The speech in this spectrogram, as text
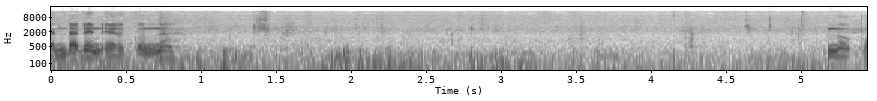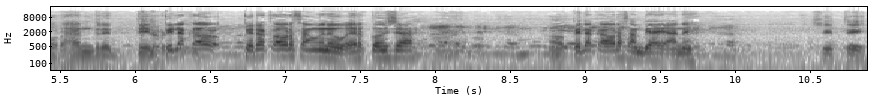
Ganda din, aircon na. No, 410. Pila ka pila ka oras ang ano, aircon siya. Oh, pila ka oras ang biyahe ani? City.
